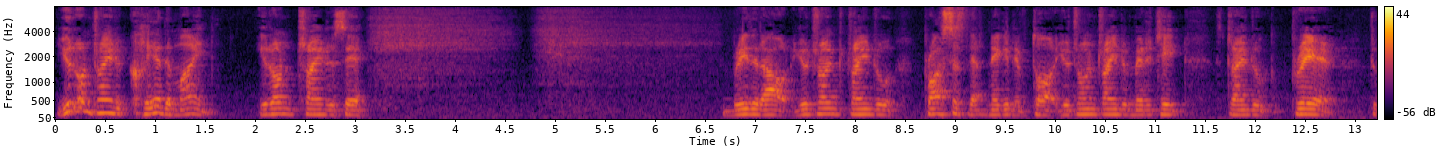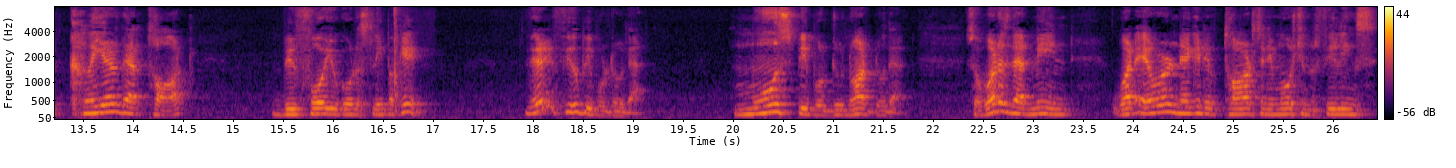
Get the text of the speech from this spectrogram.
you don't try to clear the mind. You don't try to say, breathe it out. You're trying to, trying to process that negative thought. You're trying, trying to meditate, trying to pray, to clear that thought before you go to sleep again. Very few people do that. Most people do not do that. So what does that mean? Whatever negative thoughts and emotions, feelings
